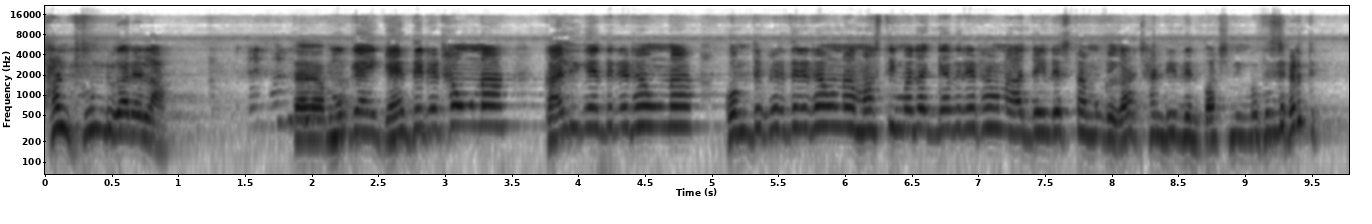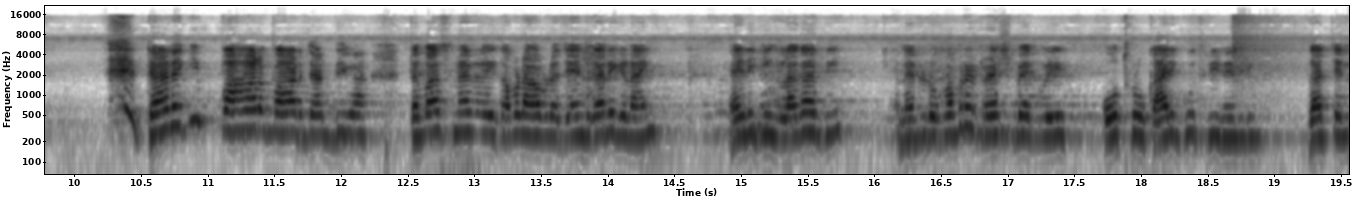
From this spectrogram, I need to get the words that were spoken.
ઠંડ ઠુંડ કરેલા. મૂકે અહીં ક્યાંથી રેઠાવું ના, કાલી ક્યાંથી રેઠાવું ના, ગમતે ફેરતે રેઠાવું ના, મસ્તી મજાક ક્યાંથી રેઠાવું ના, આજ જઈને રસ્તા મૂકે ગાઢ છાંડી દે પાછની બધે ચડતી. જાણે કે પહાડ પહાડ ચડતી માં તો બસ મેં તો એ કપડાં આપણે ચેન્જ કરી ગયા એડિટિંગ લગાવી અને એટલું ખબર ટ્રેશ બેગ વળી કોથરું કારી કૂથરી નીકળી ગાચન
